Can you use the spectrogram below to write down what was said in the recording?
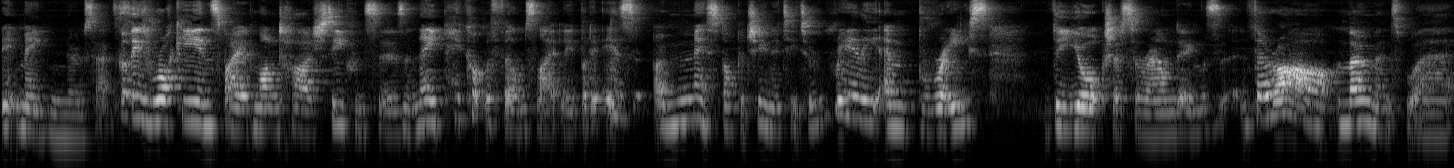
it made no sense. got these Rocky inspired montage sequences and they pick up the film slightly but it is a missed opportunity to really embrace the Yorkshire surroundings, there are moments where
